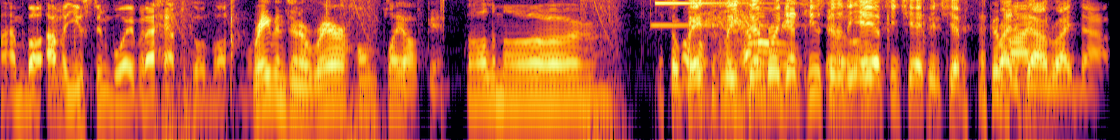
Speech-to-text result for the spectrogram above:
I'm, Bal- I'm a Houston boy, but I have to go with Baltimore. Ravens in a rare home playoff game. Baltimore. So basically, Denver against Houston in the AFC Championship. Write it down right now.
